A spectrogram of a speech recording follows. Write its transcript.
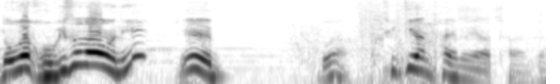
너 왜 거기서 나오니? 얘 뭐야? 특이한 타이밍에 나타난다.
